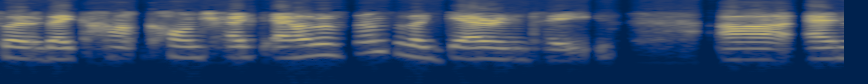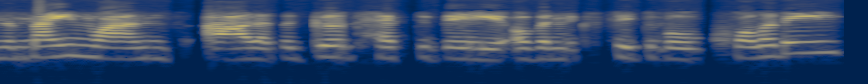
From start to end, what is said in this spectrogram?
so they can't contract out of them, so they're guarantees. Uh, and the main ones are that the goods have to be of an acceptable quality,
